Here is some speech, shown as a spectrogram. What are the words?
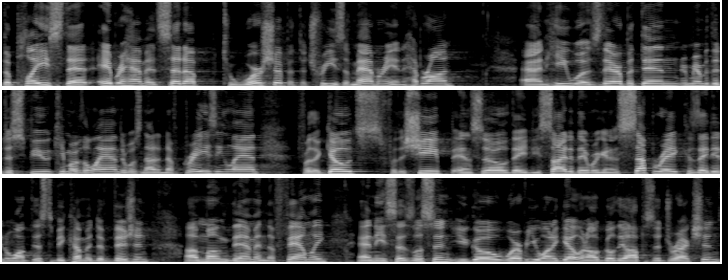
the place that Abraham had set up to worship at the trees of Mamre in Hebron and he was there. But then, remember, the dispute came over the land. There was not enough grazing land for the goats, for the sheep, and so they decided they were going to separate because they didn't want this to become a division among them and the family. And he says, Listen, you go wherever you want to go, and I'll go the opposite direction.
